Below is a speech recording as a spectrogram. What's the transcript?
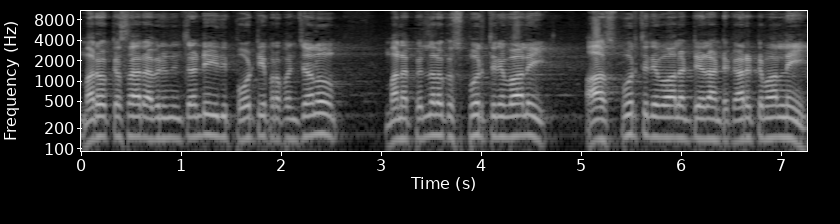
మరొకసారి అభినందించండి. ఇది పోటీ ప్రపంచంలో మన పిల్లలకు స్ఫూర్తినివ్వాలి. ఆ స్ఫూర్తినివ్వాలంటే ఇలాంటి కార్యక్రమాలని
